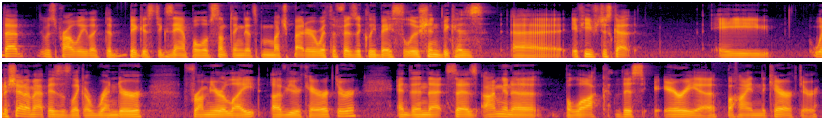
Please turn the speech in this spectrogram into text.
That was probably like the biggest example of something that's much better with a physically based solution because uh, if you've just got a what a shadow map is is like a render from your light of your character, and then that says I'm gonna block this area behind the character.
